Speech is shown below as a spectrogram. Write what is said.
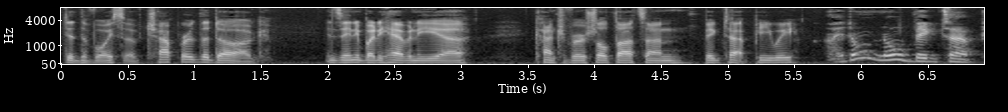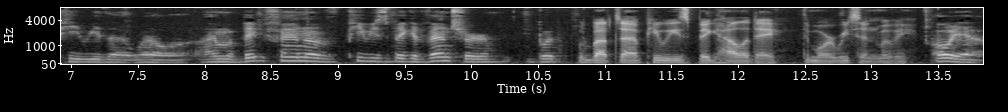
did the voice of Chopper the dog. Does anybody have any uh, controversial thoughts on Big Top Pee Wee? I don't know Big Top Pee Wee that well. I'm a big fan of Pee Wee's Big Adventure, but What about uh, Pee Wee's Big Holiday, the more recent movie? oh yeah,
